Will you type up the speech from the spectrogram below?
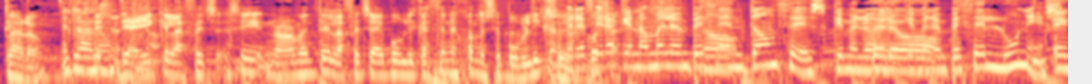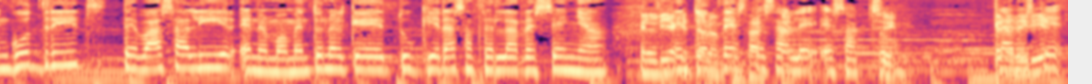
Claro. Entonces, de ahí no. que la fecha. Sí, normalmente la fecha de publicación es cuando se publica. Me refiero a que no me lo empecé No. entonces, que me lo, Pero que me lo empecé el lunes. En Goodreads te va a salir en el momento en el que tú quieras hacer la reseña. El día que te lo entonces te, sale, exacto. Sí. Pero Claro, es que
